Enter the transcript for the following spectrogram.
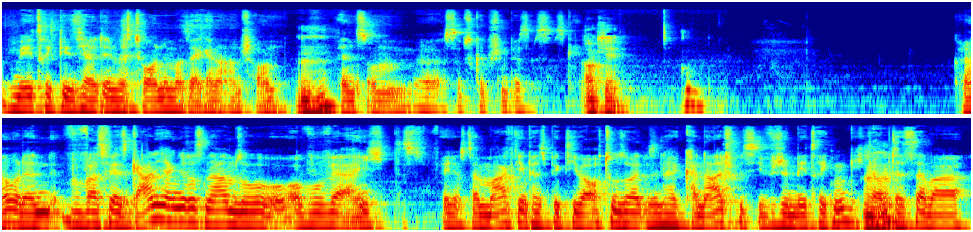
Metrik, die sich halt Investoren immer sehr gerne anschauen, wenn es um äh, Subscription Businesses geht. Okay, gut. Genau, und dann, was wir jetzt gar nicht angerissen haben, so, obwohl wir eigentlich das vielleicht aus der Marketingperspektive auch tun sollten, sind halt kanalspezifische Metriken. Ich glaube, mhm. das ist aber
